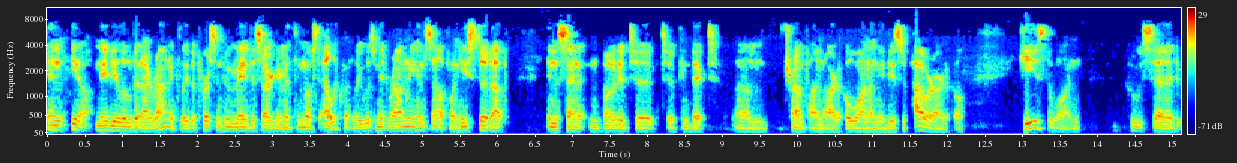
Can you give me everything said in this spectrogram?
And, you know, maybe a little bit ironically, the person who made this argument the most eloquently was Mitt Romney himself when he stood up in the Senate and voted to, to convict um, Trump on Article 1 on the abuse of power article. He's the one who said,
